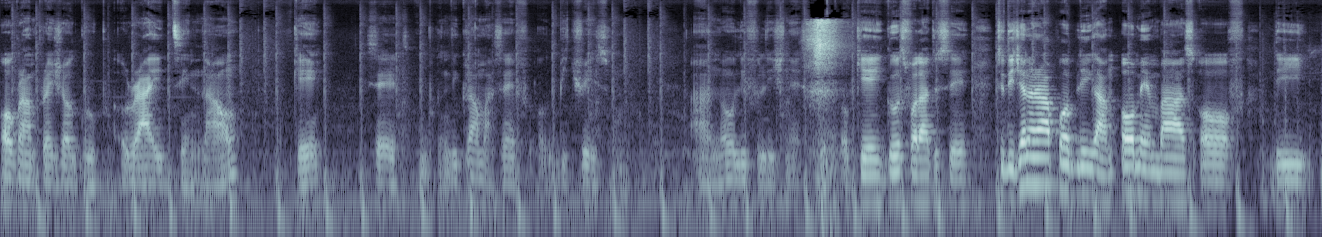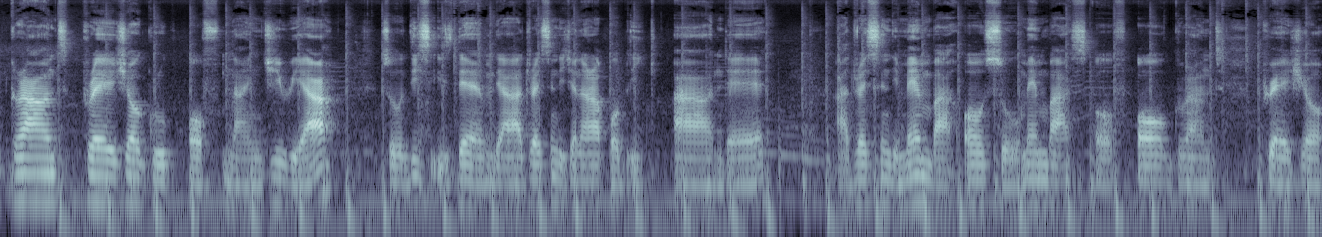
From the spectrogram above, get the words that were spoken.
all ground pressure group writing now. Okay? Said the grammar self betrays and holy foolishness. Okay, it goes further to say to the general public and all members of the Grand Pressure Group of Nigeria. So this is them. They are addressing the general public and addressing the member also members of all Grand Pressure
